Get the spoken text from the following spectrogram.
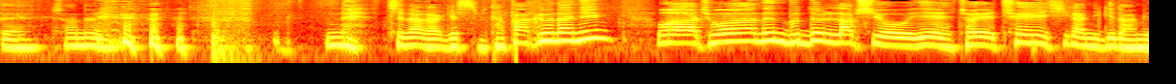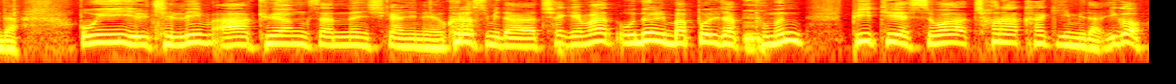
네, 저는 네 지나가겠습니다. 박은하님, 와 좋아하는 분들 납시오. 예, 저의 최애 시간이기도 합니다. 5217님, 아 교양 쌓는 시간이네요. 그렇습니다. 책의 맛 오늘 맛볼 작품은 BTS와 철학하기입니다. 이거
